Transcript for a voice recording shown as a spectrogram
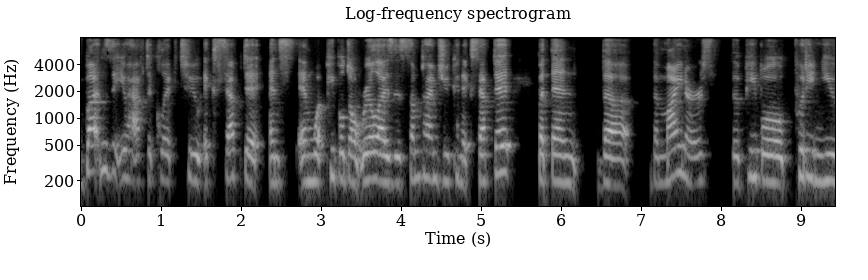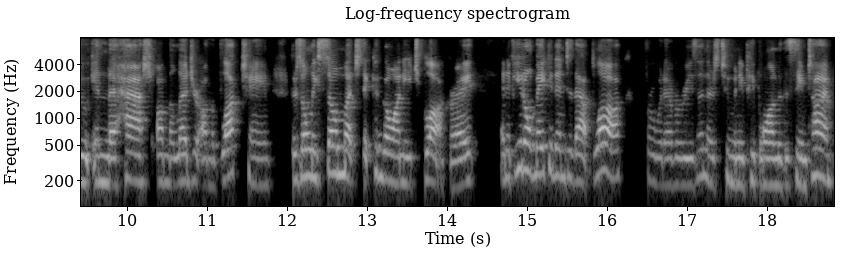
buttons that you have to click to accept it and and what people don't realize is sometimes you can accept it but then the the miners the people putting you in the hash on the ledger on the blockchain there's only so much that can go on each block right? And if you don't make it into that block for whatever reason there's too many people on at the same time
